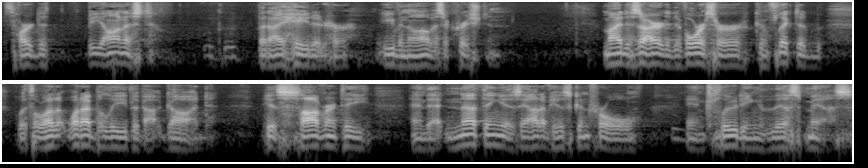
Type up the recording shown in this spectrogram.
it's hard to be honest, but I hated her, even though I was a Christian. My desire to divorce her conflicted with what, I believed about God, His sovereignty, and that nothing is out of His control, including this mess.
